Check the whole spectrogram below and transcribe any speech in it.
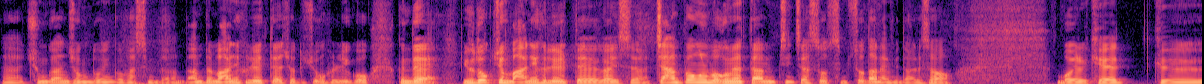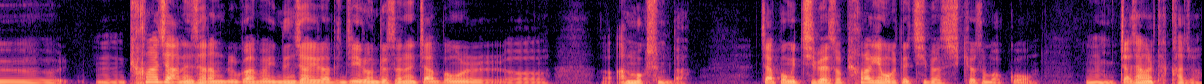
네, 중간 정도인 것 같습니다. 남들 많이 흘릴 때 저도 좀 흘리고 근데 유독 좀 많이 흘릴 때가 있어요. 짬뽕을 먹으면 땀 진짜 쏟, 쏟아냅니다. 그래서 뭐 이렇게 그 음, 편하지 않은 사람들과 하면 있는 자리라든지 이런 데서는 짬뽕을 어, 어 안 먹습니다. 짬뽕은 집에서 편하게 먹을 때 집에서 시켜서 먹고 음, 짜장을 택하죠.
